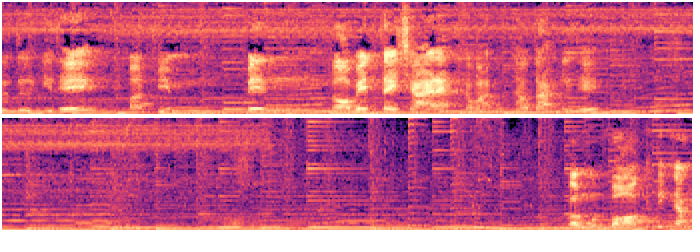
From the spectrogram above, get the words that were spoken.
Tương tự như thế bàn phím bên nó bên tay trái này các bạn cũng thao tác như thế. Còn muốn bỏ cái tính năng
